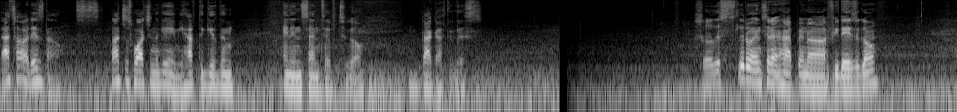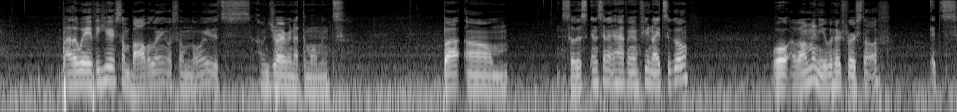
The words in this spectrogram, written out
That's how it is now. It's not just watching the game. You have to give them an incentive to go. Back after this. So this little incident happened uh, a few days ago. By the way, if you hear some bobbling or some noise, it's I'm driving at the moment. But um so this incident happened a few nights ago. Well, around my neighborhood first off, it's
